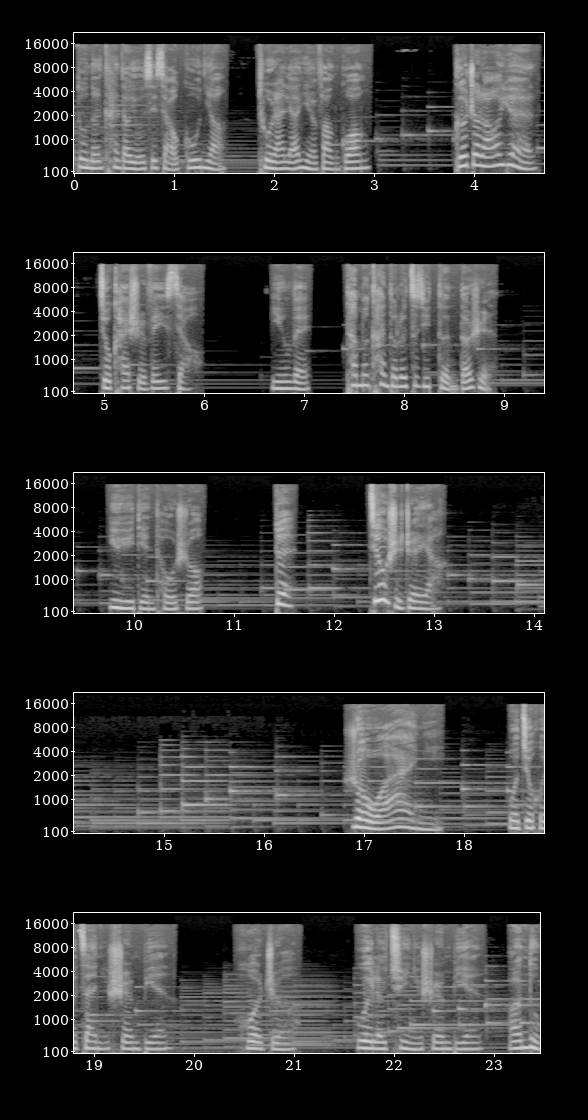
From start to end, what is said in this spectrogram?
都能看到有些小姑娘突然两眼放光，隔着老远就开始微笑，因为他们看到了自己等的人。”玉玉点头说。对，就是这样。若我爱你，我就会在你身边，或者为了去你身边而努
